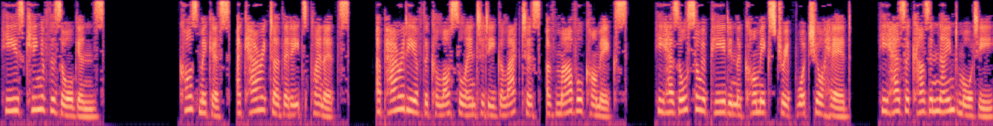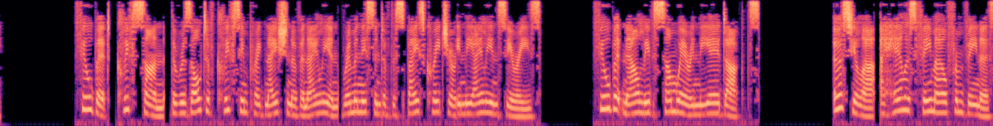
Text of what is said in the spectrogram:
He is king of the Zorgans. Cosmicus, a character that eats planets. A parody of the colossal entity Galactus, of Marvel Comics. He has also appeared in the comic strip Watch Your Head. He has a cousin named Morty. Filbert, Cliff's son, the result of Cliff's impregnation of an alien reminiscent of the space creature in the Alien series. Filbert now lives somewhere in the air ducts. Ursula, a hairless female from Venus.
